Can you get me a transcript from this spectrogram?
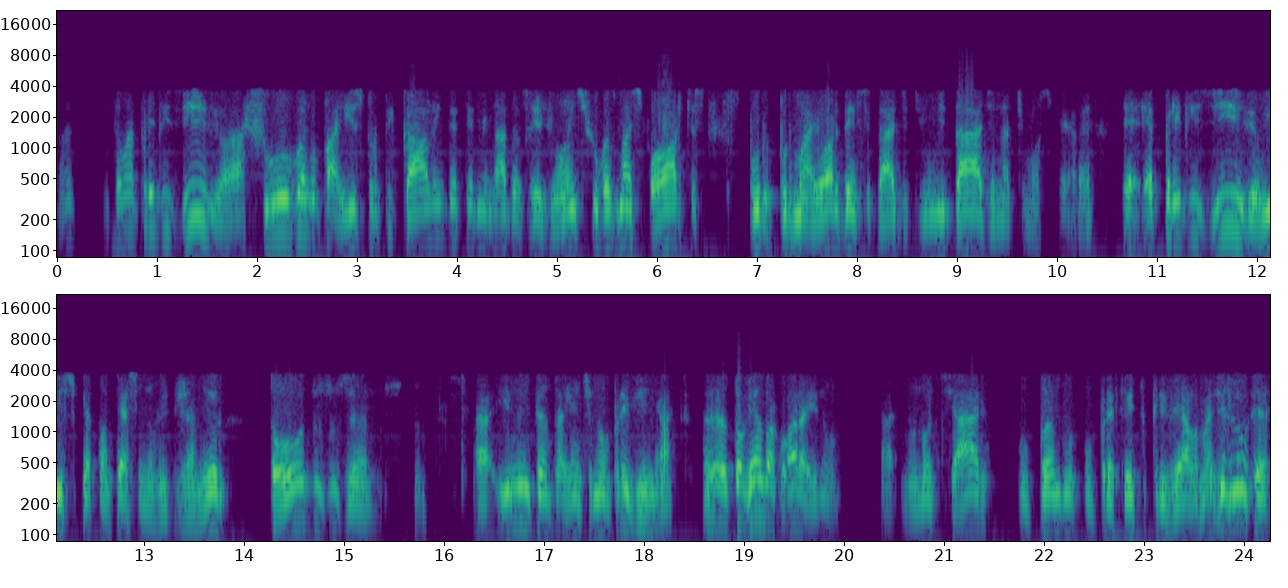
Né? Então é previsível a chuva no país tropical em determinadas regiões, chuvas mais fortes, por, por maior densidade de umidade na atmosfera. É, é previsível isso que acontece no Rio de Janeiro todos os anos. Ah, e, no entanto, a gente não previne. Ah, eu estou vendo agora aí no, ah, no noticiário culpando o prefeito Crivella, mas ele é.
